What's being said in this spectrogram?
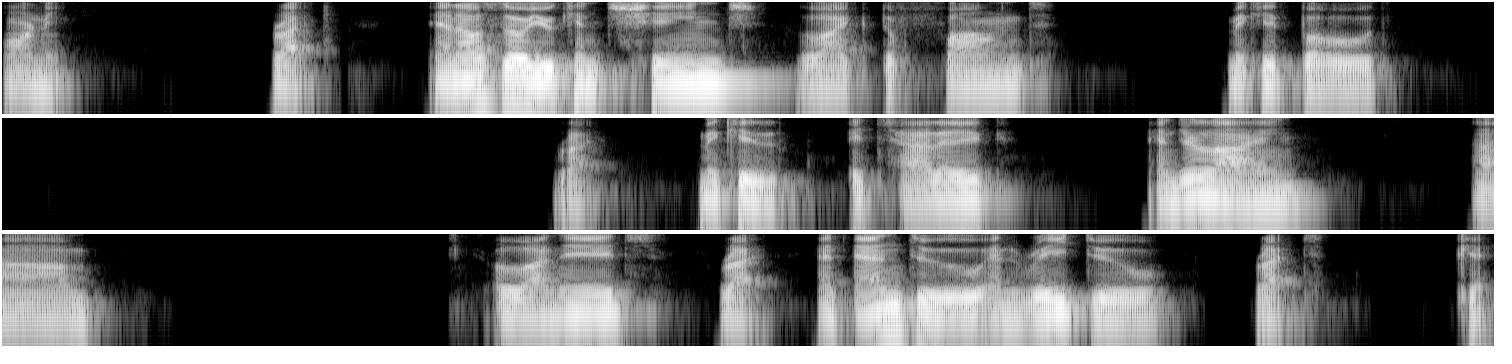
morning, right? And also you can change like the font, make it bold, right. Make it italic underline um, align it right and undo and redo right. Okay.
